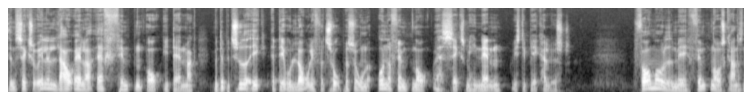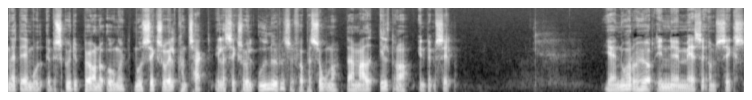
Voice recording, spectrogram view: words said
Den seksuelle lavalder er 15 år i Danmark, men det betyder ikke, at det er ulovligt for to personer under 15 år at have sex med hinanden, hvis de begge har lyst. Formålet med 15-årsgrænsen er derimod at beskytte børn og unge mod seksuel kontakt eller seksuel udnyttelse for personer, der er meget ældre end dem selv. Ja, nu har du hørt en øh, masse om sex,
